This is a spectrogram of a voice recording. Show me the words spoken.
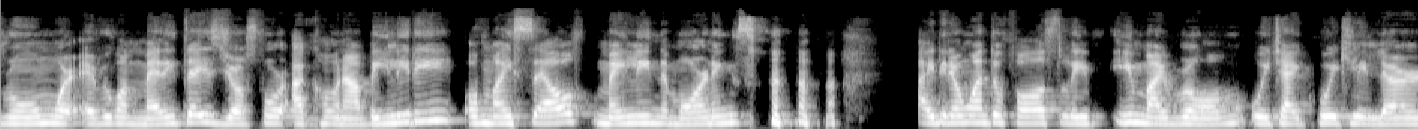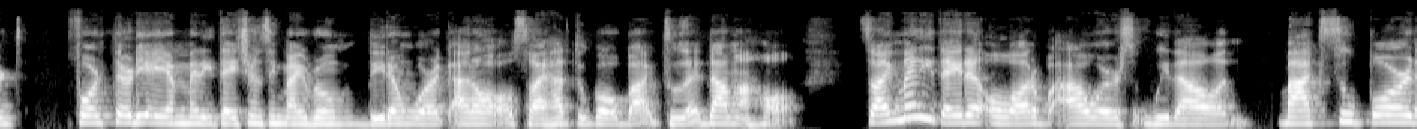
room where everyone meditates just for accountability of myself, mainly in the mornings. I didn't want to fall asleep in my room, which I quickly learned 4:30 a.m. meditations in my room didn't work at all. So I had to go back to the Dhamma hall. So I meditated a lot of hours without back support,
